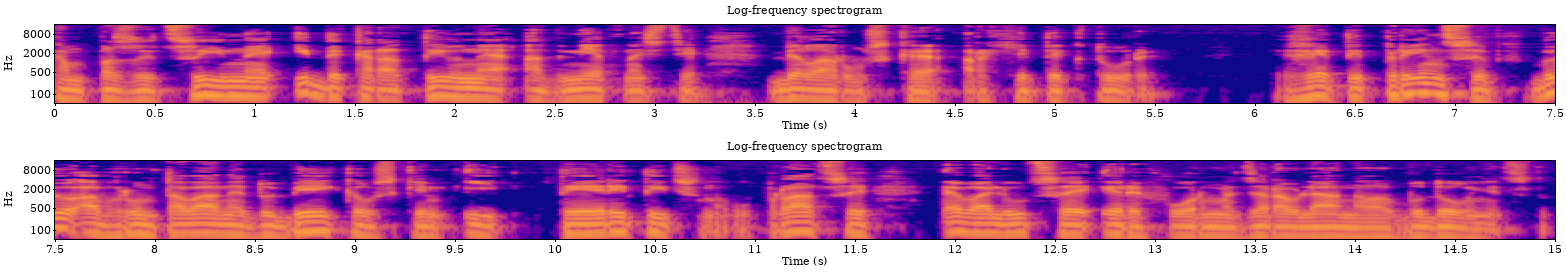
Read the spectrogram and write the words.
кампазіцыйныя і дэкаратыўныя адметнасці беларускай архітэктуры. Гэты прынцып быў абгрунтаваны дубейкаўскім і тэарэтычна ў працы эвалюцыя і рэформа дзяраўлянага будоўніцтва.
